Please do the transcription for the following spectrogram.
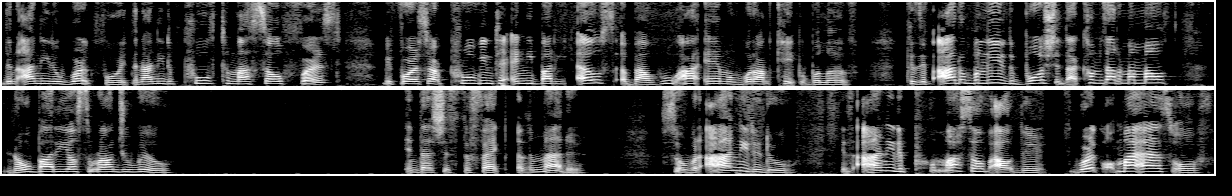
then I need to work for it. Then I need to prove to myself first before I start proving to anybody else about who I am and what I'm capable of. Because if I don't believe the bullshit that comes out of my mouth, nobody else around you will. And that's just the fact of the matter. So, what I need to do is I need to put myself out there, work my ass off.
